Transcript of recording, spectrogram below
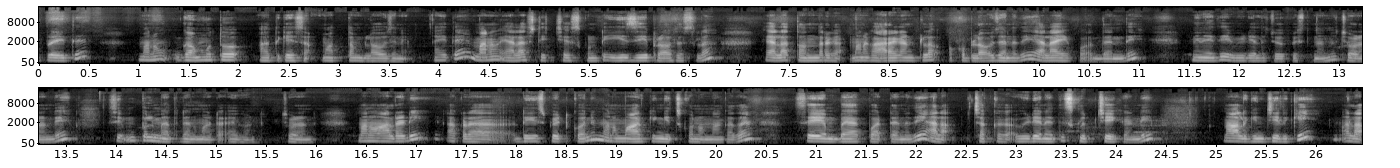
ఇప్పుడైతే మనం గమ్ముతో అతికేసాం మొత్తం బ్లౌజ్ని. అయితే మనం ఎలా స్టిచ్ చేసుకుంటే ఈజీ ప్రాసెస్లో ఎలా తొందరగా మనకు అరగంటలో ఒక బ్లౌజ్ అనేది ఎలా అయిపోద్దండి నేనైతే ఈ వీడియోలో చూపిస్తున్నాను. చూడండి సింపుల్ మెథడ్ అనమాట ఇవ్వండి చూడండి. మనం ఆల్రెడీ అక్కడ డీస్ పెట్టుకొని మనం మార్కింగ్ ఇచ్చుకొని ఉన్నాం కదా. సేమ్ బ్యాక్ పార్ట్ అనేది అలా చక్కగా వీడియోని అయితే స్క్లిప్ చేయకండి నాలుగించీలకి అలా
